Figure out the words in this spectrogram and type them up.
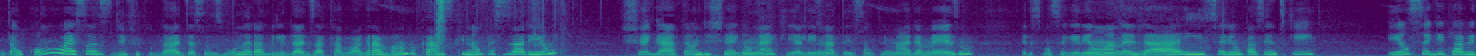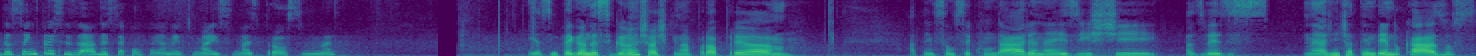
Então, como essas dificuldades, essas vulnerabilidades acabam agravando casos que não precisariam chegar até onde chegam, né? Que ali na atenção primária mesmo, eles conseguiriam manejar e seriam pacientes que iam seguir com a vida sem precisar desse acompanhamento mais, mais próximo, né? E assim, pegando esse gancho, acho que na própria atenção secundária, né, existe às vezes, né, a gente atendendo casos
